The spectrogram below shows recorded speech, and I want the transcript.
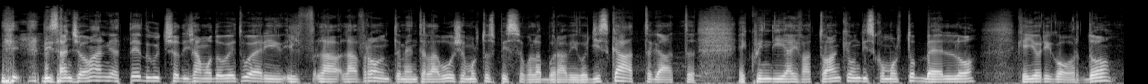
di, di, San Giovanni a Teduccio, diciamo, dove tu eri il, la, la front mentre la voce molto spesso collaboravi con gli Scatgat e quindi hai fatto anche un disco molto bello che io ricordo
